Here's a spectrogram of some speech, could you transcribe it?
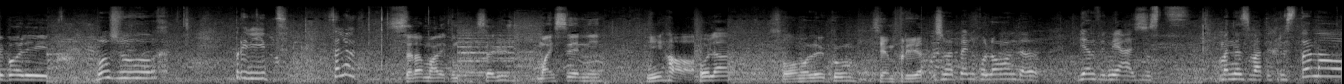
everybody. Bonjour. Привет. Salut. Salam алейкум. Salut. Майсени. Ni hao. Hola. Salam алейкум. Всем привет. Je m'appelle Rolande. Bienvenue à Zust. Мене звати Христина.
